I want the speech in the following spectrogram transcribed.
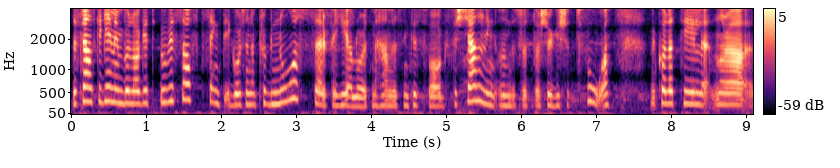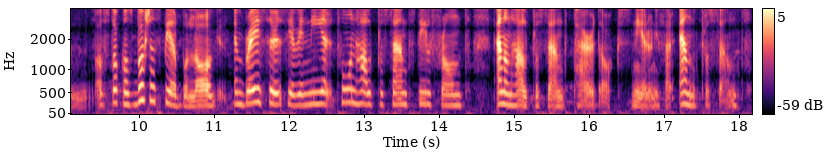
Det franska gamingbolaget Ubisoft sänkte igår sina prognoser för helåret med hänvisning till svag försäljning under slutet av 2022. Vi kollar till några av Stockholmsbörsens spelbolag. Embracer ser vi ner 2,5% Stillfront 1,5% Paradox ner ungefär 1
